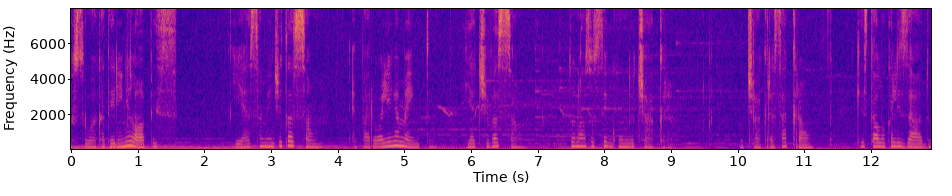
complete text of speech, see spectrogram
Eu sou a Caterine Lopes e essa meditação é para o alinhamento e ativação do nosso segundo chakra, o chakra sacral, que está localizado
